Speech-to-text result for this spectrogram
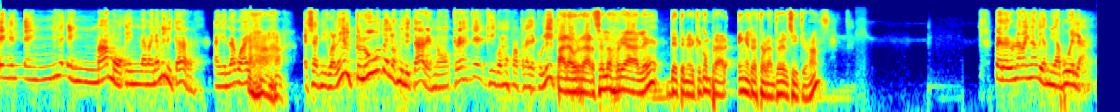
En, en, en Mamo, en la vaina militar, ahí en La Guaira. Ajá, ajá. O sea, igual en el club de los militares, ¿no? ¿Crees que, que íbamos para Playa Culito? Para ahorrarse los reales de tener que comprar en el restaurante del sitio, ¿no? Pero era una vaina de mi abuela,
